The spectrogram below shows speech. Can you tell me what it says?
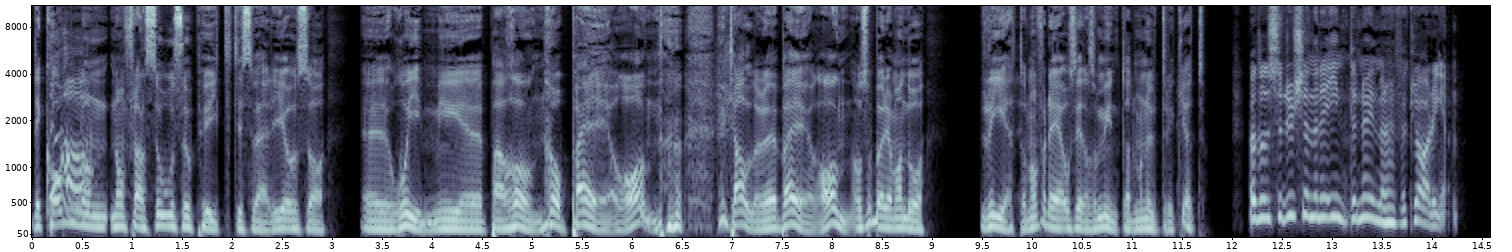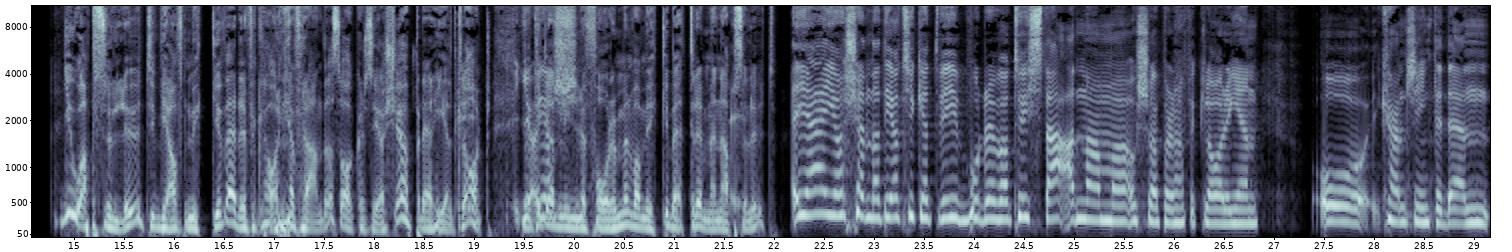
Det kom Ja. någon, någon fransos upp hit till Sverige och sa eh, oui, mi eh, paron och päron. Kallar det päron. Och så börjar man då reta honom för det och sedan så myntade man uttrycket. Vadå, så du känner dig inte nöjd med den här förklaringen? Jo absolut, vi har haft mycket värre förklaringar för andra saker så jag köper det här helt klart. Jag Jag- tycker jag att min med formen var mycket bättre men absolut. Ja, jag kände att jag tycker att vi borde vara tysta, anamma och köpa den här förklaringen. Och kanske inte den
